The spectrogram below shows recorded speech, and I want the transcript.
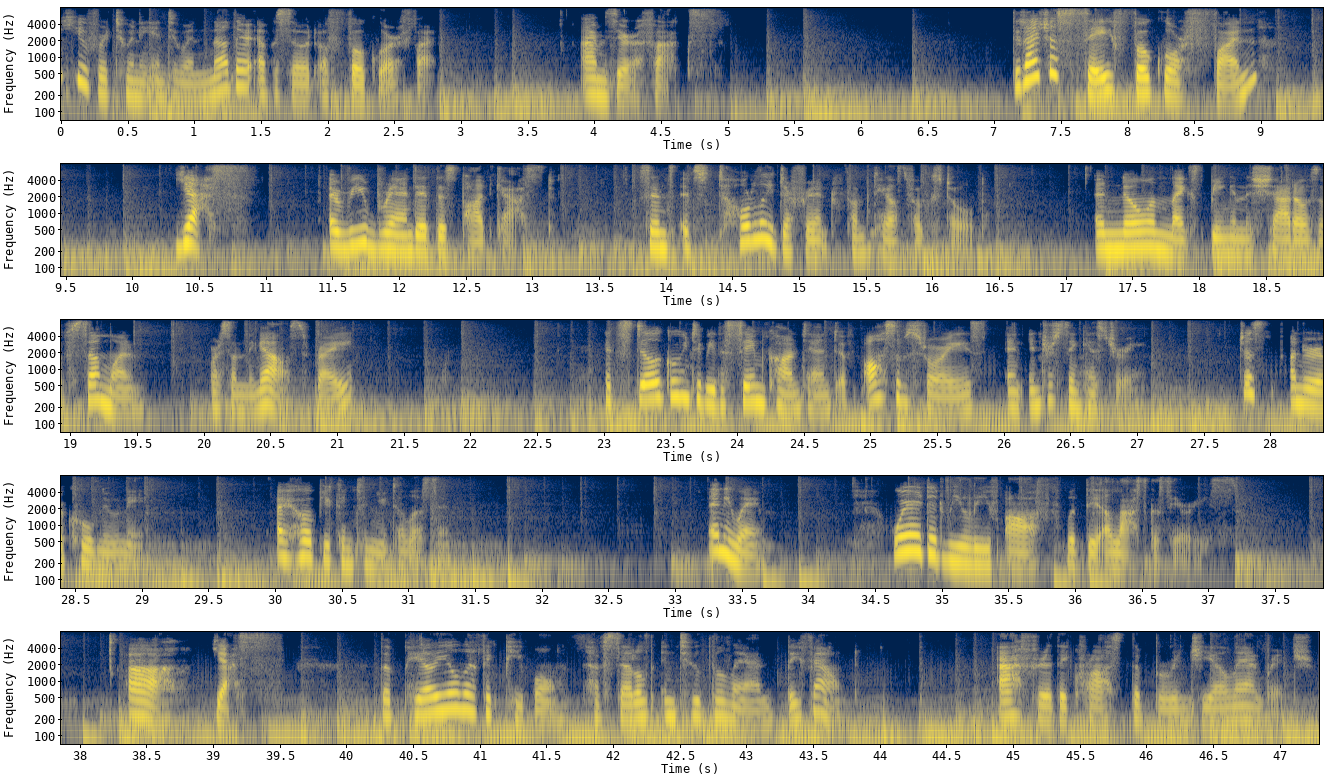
Thank you for tuning into another episode of Folklore Fun. I'm Zara Fox. Did I just say folklore fun? Yes, I rebranded this podcast since it's totally different from Tales Folks Told. And no one likes being in the shadows of someone or something else, right? It's still going to be the same content of awesome stories and interesting history, just under a cool new name. I hope you continue to listen. Anyway, where did we leave off with the Alaska series? Ah, yes. The Paleolithic people have settled into the land they found after they crossed the Beringia land bridge.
